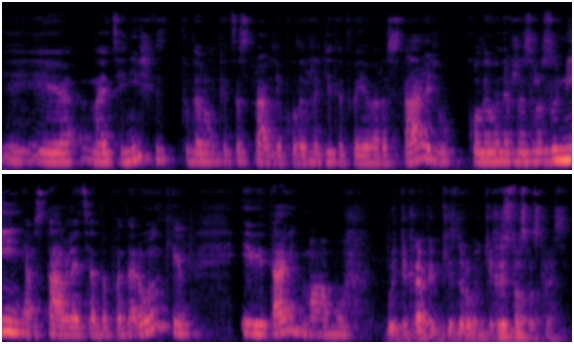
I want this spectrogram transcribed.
І найцінніші подарунки це справді, коли вже діти твої виростають, коли вони вже з розумінням ставляться до подарунків і вітають маму. Будьте крапельки здоровенькі. Христос Воскрес!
